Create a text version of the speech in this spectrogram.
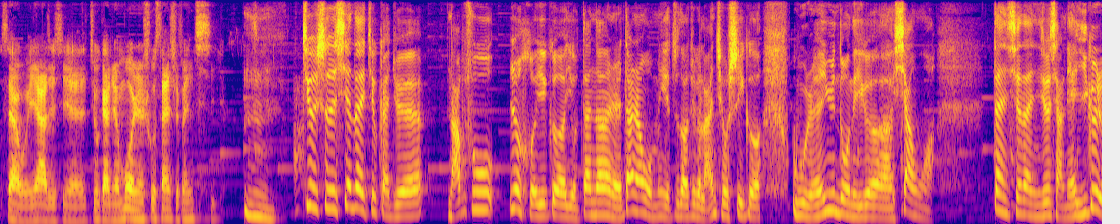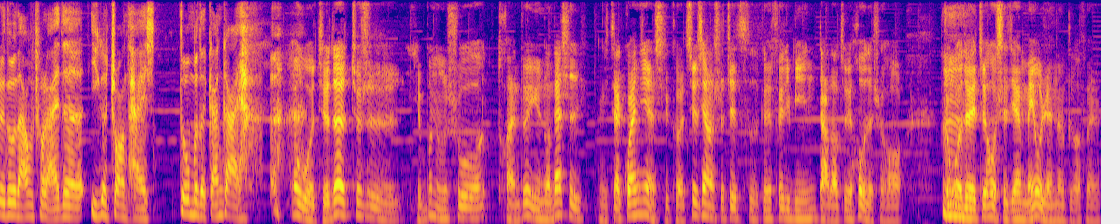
塞尔维亚这些，就感觉默认输三十分起。嗯，就是现在就感觉拿不出任何一个有担当的人。当然，我们也知道这个篮球是一个五人运动的一个项目，啊，但现在你就想连一个人都拿不出来的一个状态，多么的尴尬呀！那我觉得就是也不能说团队运动，但是你在关键时刻，就像是这次跟菲律宾打到最后的时候，中国队最后时间没有人能得分，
